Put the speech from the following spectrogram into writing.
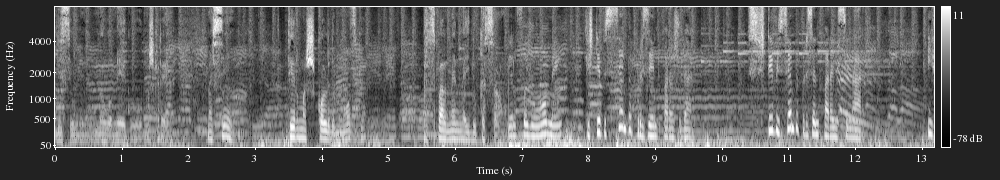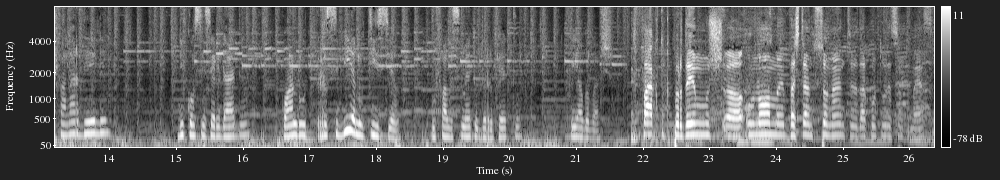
disse o meu amigo Mascarenho, mas sim ter uma escola de música, principalmente na educação. Ele foi um homem que esteve sempre presente para ajudar, esteve sempre presente para ensinar. E falar dele, de com sinceridade, quando recebi a notícia do falecimento de Rivete, fui água abaixo. De facto que perdemos ah, um nome bastante sonante da cultura santomense,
